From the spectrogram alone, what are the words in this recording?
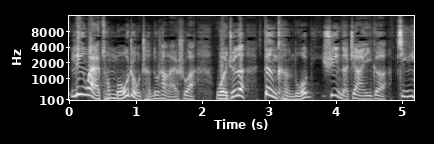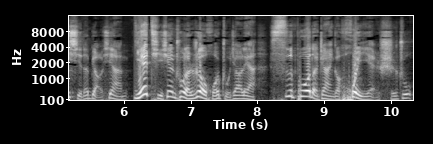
另外，从某种程度上来说啊，我觉得邓肯·罗宾逊的这样一个惊喜的表现啊，也体现出了热火主教练斯波的这样一个慧眼识珠。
